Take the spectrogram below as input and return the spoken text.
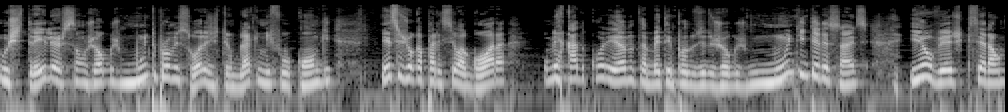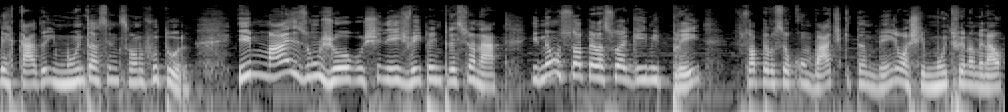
os trailers são jogos muito promissores. A gente tem o Black Myth Wukong. Esse jogo apareceu agora o mercado coreano também tem produzido jogos muito interessantes e eu vejo que será um mercado em muita ascensão no futuro. E mais um jogo chinês veio para impressionar, e não só pela sua gameplay, só pelo seu combate, que também eu achei muito fenomenal,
